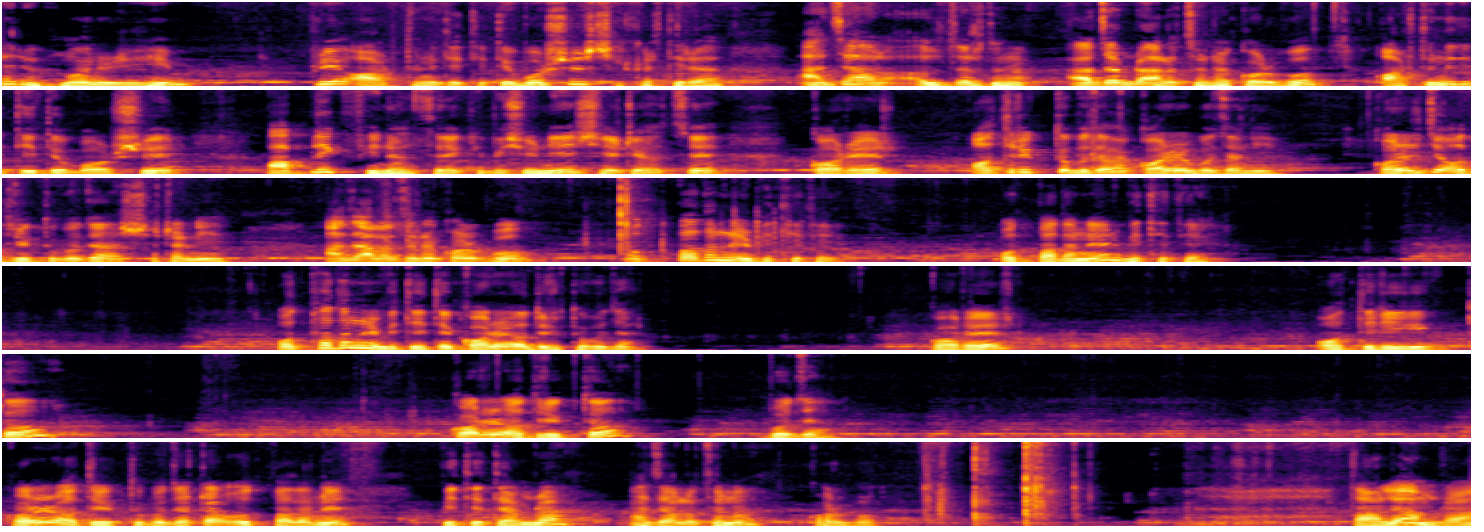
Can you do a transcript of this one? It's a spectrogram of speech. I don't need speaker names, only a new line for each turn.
রহমান রহিম, প্রিয় অর্থনীতি তৃতীয় বর্ষের শিক্ষার্থীরা, আজ আলোচনা আজ আমরা আলোচনা করব অর্থনীতি তৃতীয় বর্ষের পাবলিক ফিনান্সের একটি বিষয় নিয়ে, সেটি হচ্ছে করের অতিরিক্ত বোঝা বা করের বোঝা নিয়ে। করের যে অতিরিক্ত বোঝা, সেটা নিয়ে আজ আলোচনা করব উৎপাদনের ভিত্তিতে। উৎপাদনের ভিত্তিতে। উৎপাদনের ভিত্তিতে করের অতিরিক্ত বোঝা। করের অতিরিক্ত করের অতিরিক্ত বোঝা। করের অতিরিক্ত বোঝাটা উৎপাদনের ভিত্তিতে আমরা আজ আলোচনা করব। তাহলে আমরা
